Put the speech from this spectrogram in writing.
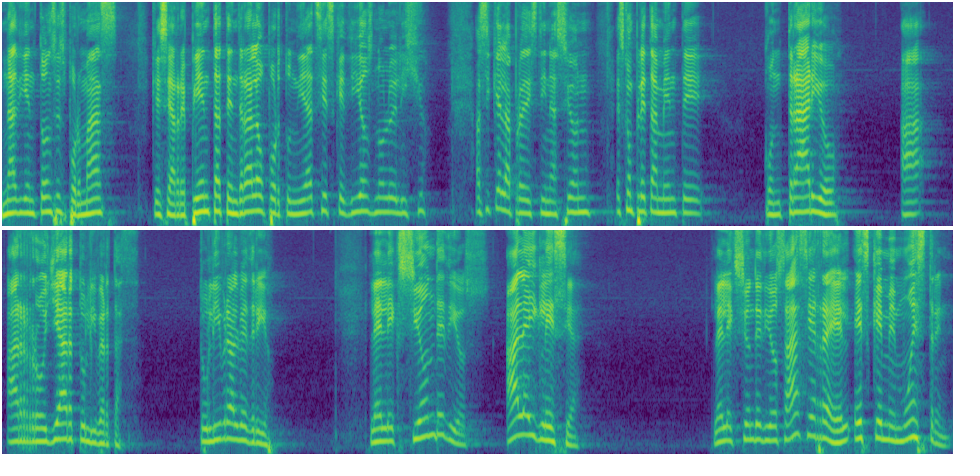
Nadie entonces, por más que se arrepienta, tendrá la oportunidad si es que Dios no lo eligió. Así que la predestinación es completamente contrario a arrollar tu libertad, tu libre albedrío la elección de Dios a la iglesia, la elección de Dios hacia Israel es que me muestren.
